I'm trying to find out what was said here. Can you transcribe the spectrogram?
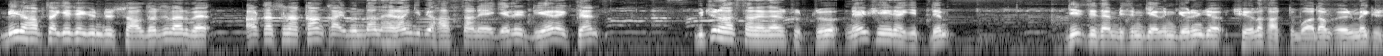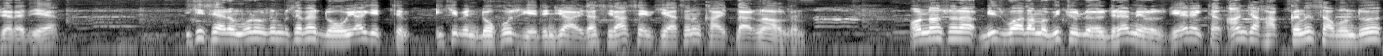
Bir hafta gece gündüz saldırdılar ve arkasına kan kaybından herhangi bir hastaneye gelir diyerekten bütün hastaneler tuttu. Nevşehir'e gittim. Gizli'den bizim gelin görünce çığlık attı bu adam ölmek üzere diye. İki serum vuruldum bu sefer doğuya gittim. 2009 7. ayda silah sevkiyatının kayıtlarını aldım. Ondan sonra biz bu adamı bir türlü öldüremiyoruz diyerekten ancak hakkını savunduğu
